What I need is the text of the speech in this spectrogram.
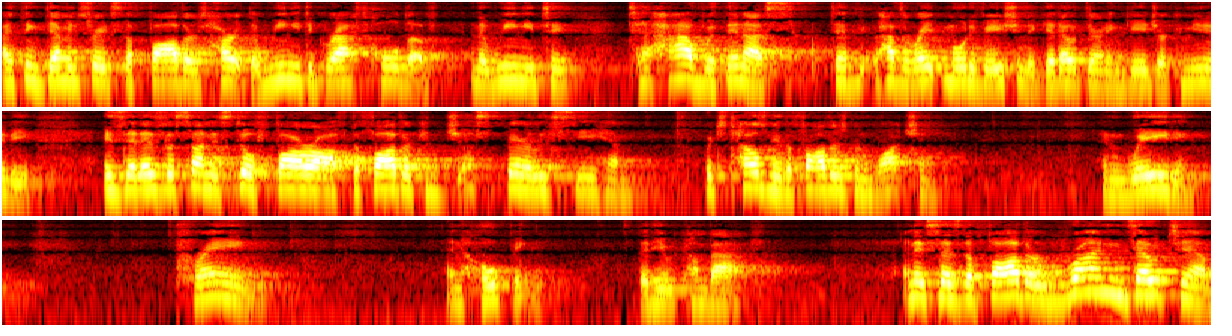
I think demonstrates the father's heart that we need to grasp hold of and that we need to, to have within us to have the right motivation to get out there and engage our community is that as the son is still far off, the father can just barely see him, which tells me the father's been watching and waiting, praying, and hoping that he would come back. And it says the father runs out to him,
